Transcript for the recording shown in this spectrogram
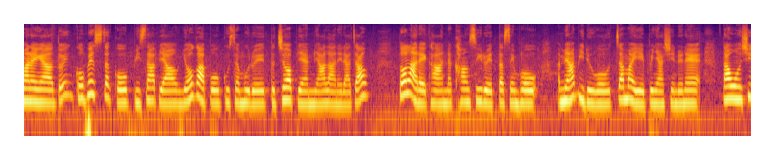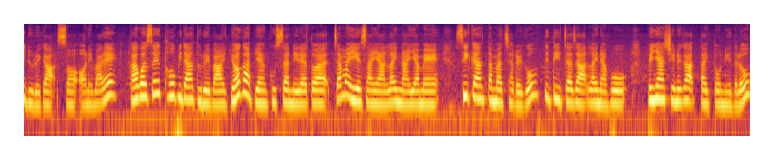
မြန်မာနိုင်ငံအတွင်း COVID-19 ဗီဇပြောင်းယောဂါပိုးကူးစက်မှုတွေတကြော့ပြန်များလာနေတာကြောင့်တော်လာတဲ့အခါနှာခေါင်းစည်းတွေတက်ဆင်ဖို့အများပြည်သူကိုကျန်းမာရေးပညာရှင်တွေနဲ့တာဝန်ရှိသူတွေကစော်အော်နေပါတယ်။ကာကွယ်ဆေးထိုးပြီးသားသူတွေပါယောဂပြန်ကူးစက်နေတဲ့အတွက်ကျန်းမာရေးဆိုင်ရာလိုက်နာရမယ်စီကံသတ်မှတ်ချက်တွေကိုတိတိကျကျလိုက်နာဖို့ပညာရှင်တွေကတိုက်တွန်းနေတယ်လို့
